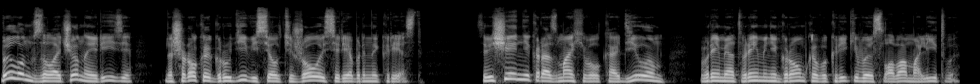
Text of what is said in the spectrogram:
Был он в золоченой ризе, на широкой груди висел тяжелый серебряный крест. Священник размахивал кадилом, время от времени громко выкрикивая слова молитвы.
